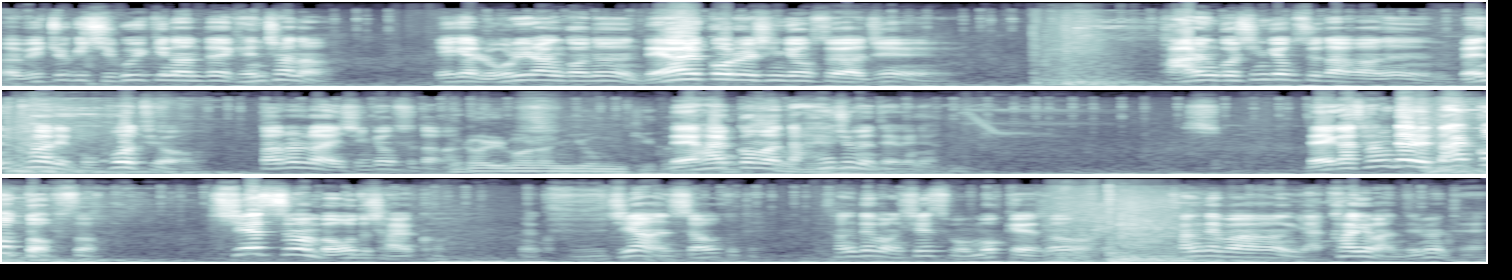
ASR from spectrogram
아, 위쪽이 지고 있긴 한데 괜찮아. 이게 롤이란 거는 내 할 거를 신경 써야지. 다른 거 신경 쓰다가는 멘탈이 못 버텨. 다른 라인 신경 쓰다가. 그럴 만한 용기가. 내 할 거만 딱 없어 해주면 돼 그냥 시- 내가 상대를 딸 것도 없어 CS만 먹어도 잘 커. 굳이 안 싸워도 돼 상대방 CS 못 먹게 해서 상대방 약하게 만들면 돼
